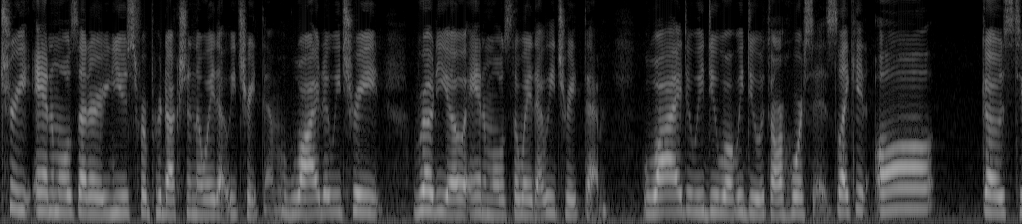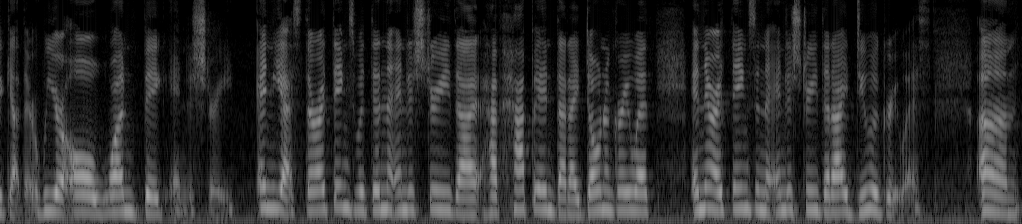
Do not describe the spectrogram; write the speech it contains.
treat animals that are used for production the way that we treat them? Why do we treat rodeo animals the way that we treat them? Why do we do what we do with our horses? Like it all goes together. We are all one big industry. And yes, there are things within the industry that have happened that I don't agree with, and there are things in the industry that I do agree with. Um,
